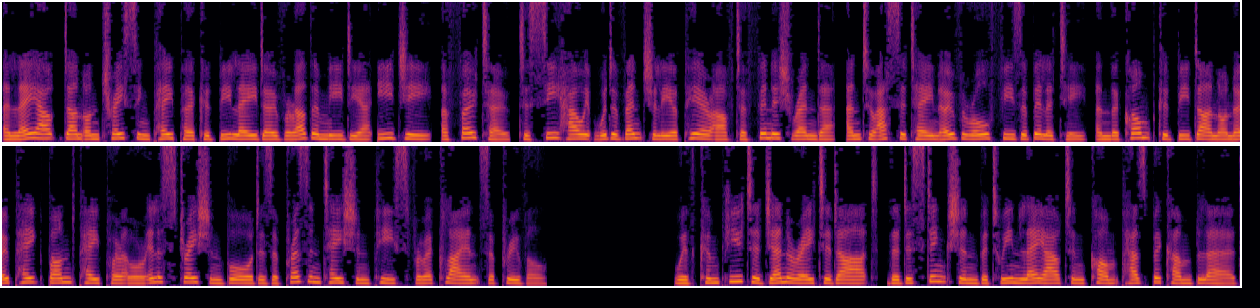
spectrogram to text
a layout done on tracing paper could be laid over other media e.g., a photo to see how it would eventually appear after finish render, and to ascertain overall feasibility, and the comp could be done on opaque bond paper or illustration board as a presentation piece for a client's approval. With computer-generated art, the distinction between layout and comp has become blurred.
